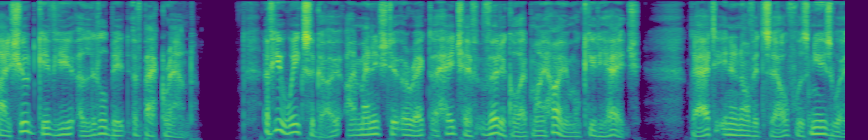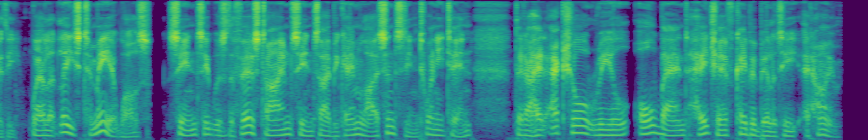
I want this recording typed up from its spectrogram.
I should give you a little bit of background. A few weeks ago, I managed to erect a HF vertical at my home, or QTH. That, in and of itself, was newsworthy. Well, at least to me it was since it was the first time since I became licensed in 2010 that I had actual, real, all band HF capability at home.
